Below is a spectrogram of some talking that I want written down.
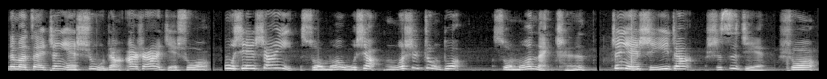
那么，在箴言十五章二十二节说：“不先商议，所谋无效；谋事众多，所谋乃成。”箴言十一章十四节说：“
